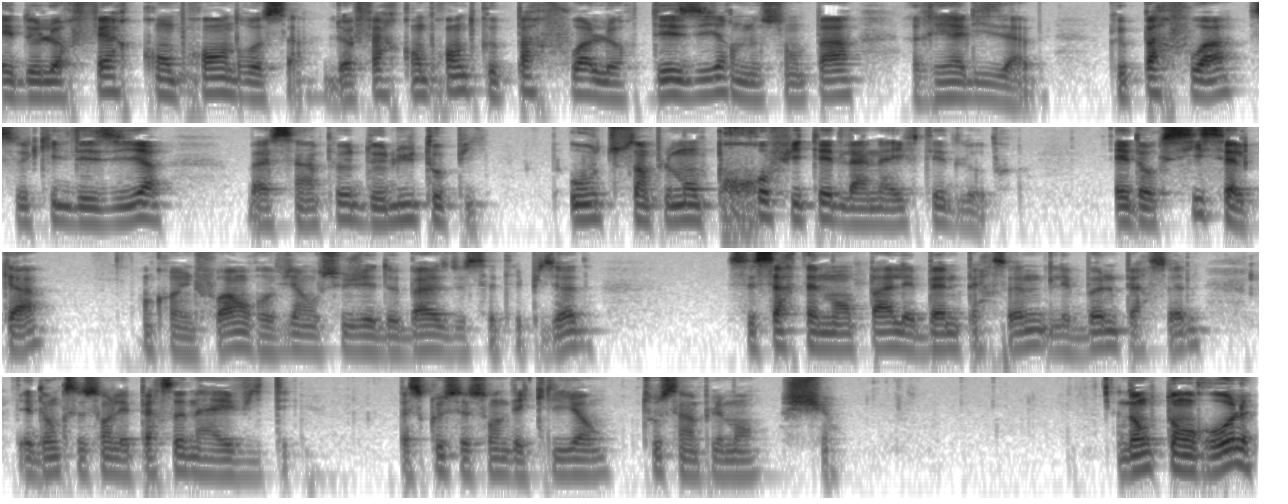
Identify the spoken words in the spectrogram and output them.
est de leur faire comprendre ça, de leur faire comprendre que parfois leurs désirs ne sont pas réalisables, que parfois ce qu'ils désirent, bah, c'est un peu de l'utopie, ou tout simplement profiter de la naïveté de l'autre. Et donc si c'est le cas, encore une fois, on revient au sujet de base de cet épisode, c'est certainement pas les bonnes personnes, les bonnes personnes, et donc ce sont les personnes à éviter, parce que ce sont des clients tout simplement chiants. Donc ton rôle,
